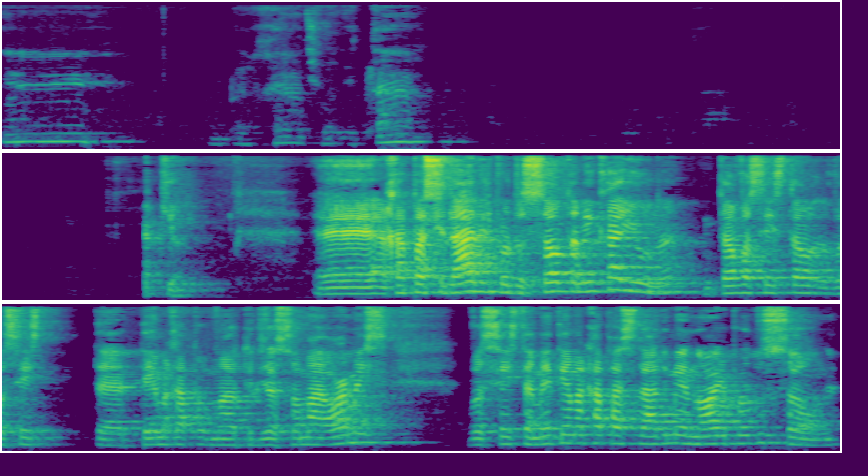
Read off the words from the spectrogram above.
Hum, deixa eu editar. Aqui, ó. É, a capacidade de produção também caiu, né? Então vocês estão, vocês é, têm uma, uma utilização maior, mas vocês também têm uma capacidade menor de produção, né?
